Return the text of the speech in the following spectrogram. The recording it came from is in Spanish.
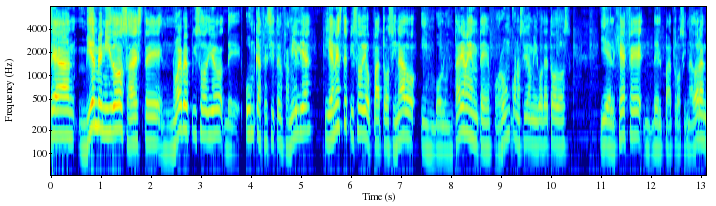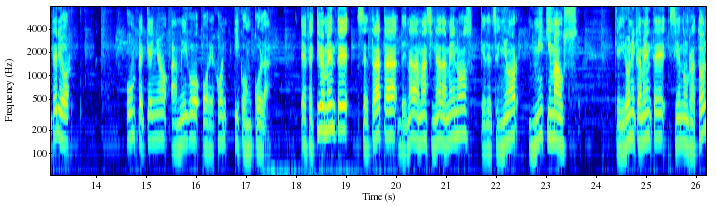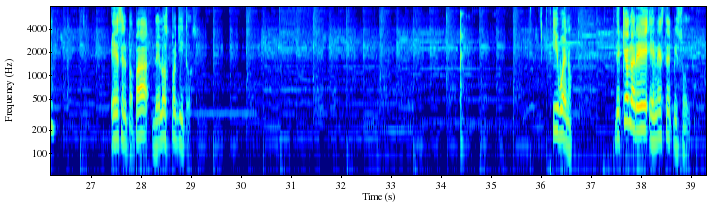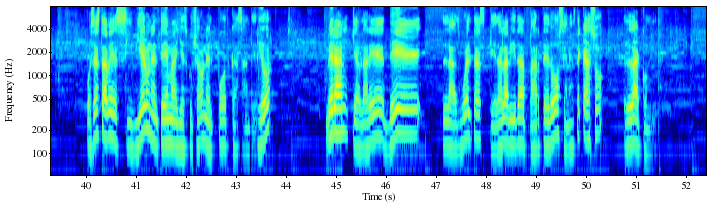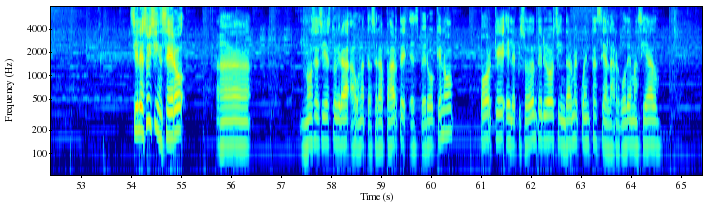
Sean bienvenidos a este nuevo episodio de Un cafecito en familia. Y en este episodio patrocinado involuntariamente por un conocido amigo de todos y el jefe del patrocinador anterior, un pequeño amigo orejón y con cola. Efectivamente, se trata de nada más y nada menos que del señor Mickey Mouse, que irónicamente, siendo un ratón, es el papá de los pollitos. Y bueno, ¿de qué hablaré en este episodio? Pues esta vez, si vieron el tema y escucharon el podcast anterior, verán que hablaré de las vueltas que da la vida parte 2, en este caso, la comida. Si les soy sincero, uh, no sé si esto irá a una tercera parte, espero que no, porque el episodio anterior sin darme cuenta se alargó demasiado.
